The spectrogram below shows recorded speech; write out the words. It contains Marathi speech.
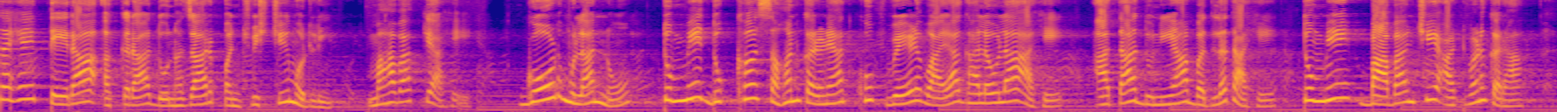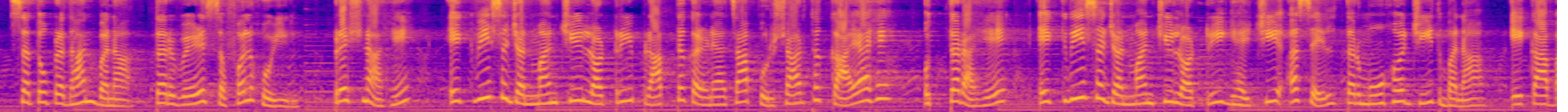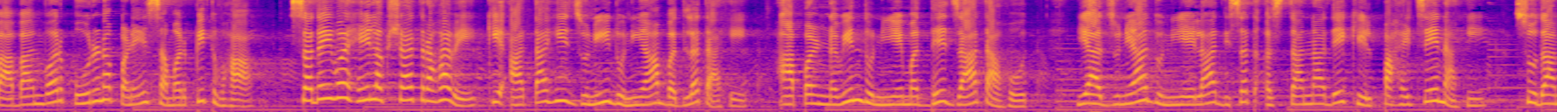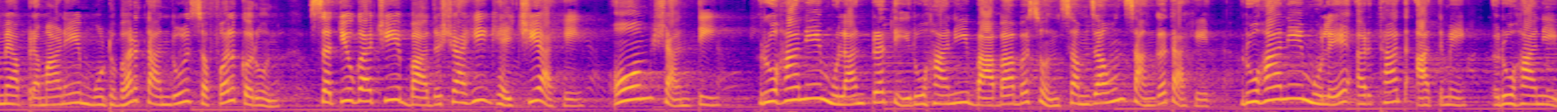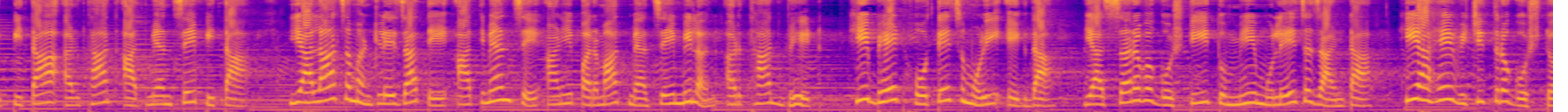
आज आहे तेरा अकरा दोन हजार पंचवीसची मुरली. महावाक्य आहे गोड मुलांनो तुम्ही दुःख सहन करण्यात खूप वेळ वाया घालवला आहे. आता दुनिया बदलत आहे. तुम्ही बाबांची आठवण करा. सतोप्रधान बना तर वेळ सफल होईल. प्रश्न आहे एकवीस जन्मांची लॉटरी प्राप्त करण्याचा पुरुषार्थ काय आहे? उत्तर आहे एकवीस जन्मांची लॉटरी घ्यायची असेल तर मोहजीत बना. एका बाबांवर पूर्णपणे समर्पित व्हा. सदैव हे लक्षात राहावे की आता ही जुनी दुनिया बदलत आहे. आपण नवीन दुनियेमध्ये जात आहोत. या जुन्या दुनियेला दिसत असताना देखील पाहायचे नाही. सुदाम्याप्रमाणे मुठभर तांदूळ सफल करून सतयुगाची बादशाही घ्यायची आहे. ओम शांती. रुहानी मुलांप्रती रुहानी बाबा बसून समजावून सांगत आहेत. रुहानी मुले अर्थात आत्मे रुहानी पिता अर्थात आत्म्यांचे पिता. यालाच म्हटले जाते आत्म्यांचे आणि परमात्म्याचे मिलन अर्थात भेट. ही भेट होतेच मुळी एकदा. या सर्व गोष्टी तुम्ही मुलेच जाणता. ही आहे विचित्र गोष्ट.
